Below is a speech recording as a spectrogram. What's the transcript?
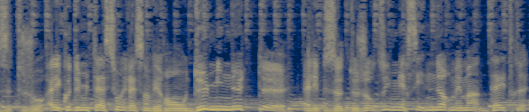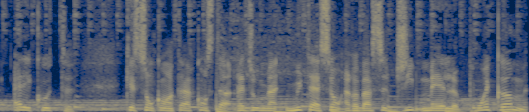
Vous êtes toujours à l'écoute de Mutation. Il reste environ deux minutes euh, à l'épisode d'aujourd'hui. Merci énormément d'être à l'écoute. Questions, commentaires, constats, radio gmail.com.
